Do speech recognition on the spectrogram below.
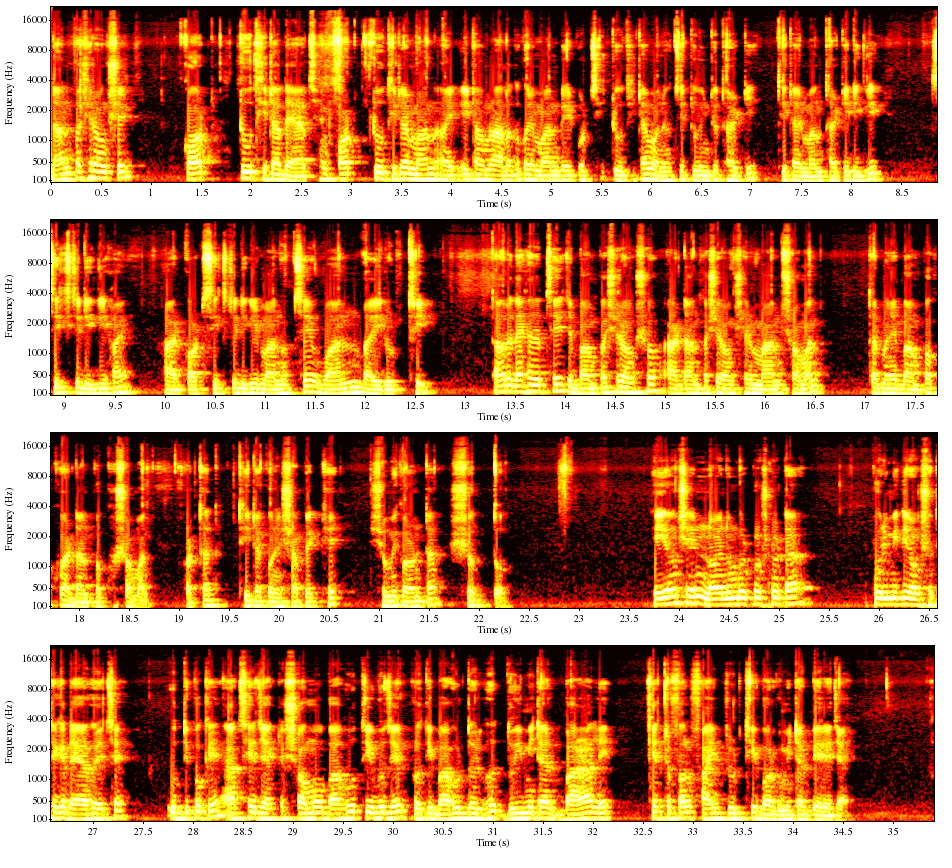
ডান পাশের অংশে কট টু থিটা দেয়া আছে। কট টু থিটার মান, এটা আমরা আলাদা করে মান বের করছি। টু থিটা মানে হচ্ছে টু ইন্টু থার্টি থিটার মান থার্টি ডিগ্রি সিক্সটি ডিগ্রি হয়। আর কট সিক্সটি ডিগ্রির মান হচ্ছে ওয়ান বাই রুট থ্রি তাহলে দেখা যাচ্ছে যে বাম পাশের অংশ আর ডান পাশের অংশের মান সমান। তার মানে বাম পক্ষ আর ডান পক্ষ সমান। অর্থাৎ থিটা কোণের সাপেক্ষে সমীকরণটা সত্য। এই অংশের নয় নম্বর প্রশ্নটা পরিমিতির অংশ থেকে দেয়া হয়েছে। উদ্দীপকে আছে যে একটা সমবাহু ত্রিভুজের প্রতি বাহুর দৈর্ঘ্য দুই মিটার বাড়ালে ক্ষেত্রফল ফাইভ রুট থ্রি বর্গমিটার বেড়ে যায়।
